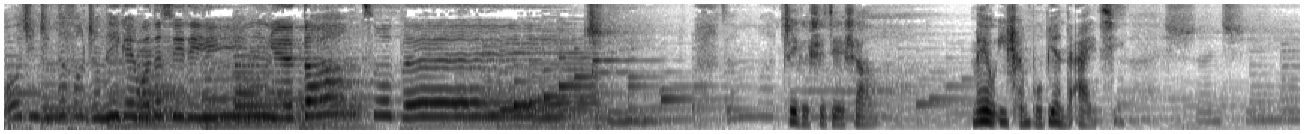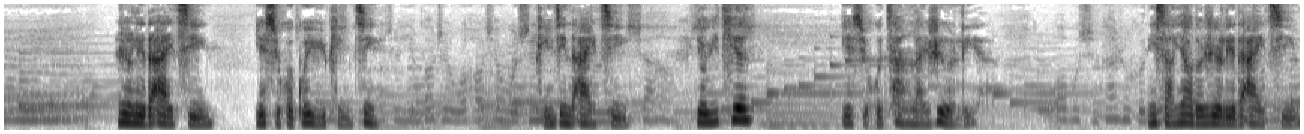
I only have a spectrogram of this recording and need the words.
我静静地放着你给我的 CD 音乐，当作背景。这个世界上没有一成不变的爱情，热烈的爱情也许会归于平静，平静的爱情有一天也许会灿烂热烈。你想要的热烈的爱情，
